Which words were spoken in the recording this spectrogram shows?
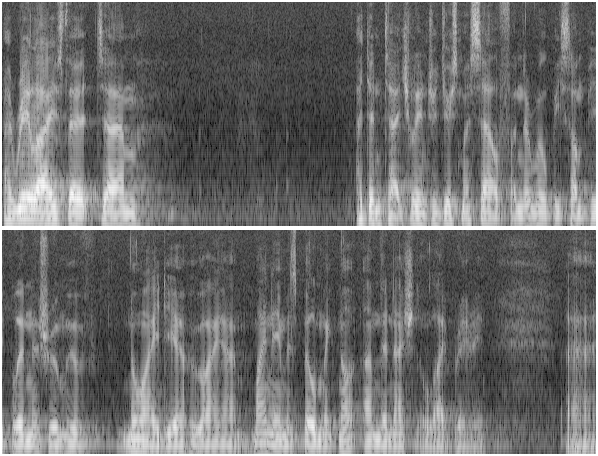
I realized that um, I didn't actually introduce myself, and there will be some people in this room who have no idea who I am. My name is Bill Macnaught. I'm the National Librarian. Uh,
